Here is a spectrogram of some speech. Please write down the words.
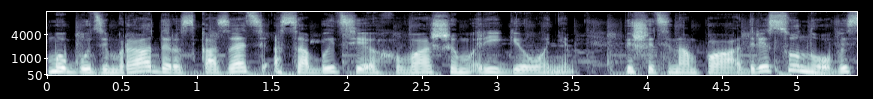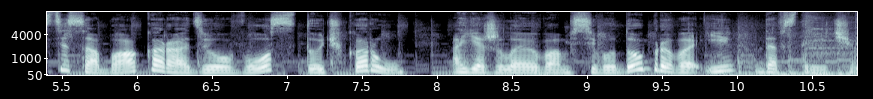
Мы будем рады рассказать о событиях в вашем регионе. Пишите нам по адресу новости собака ру. А я желаю вам всего доброго и до встречи.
